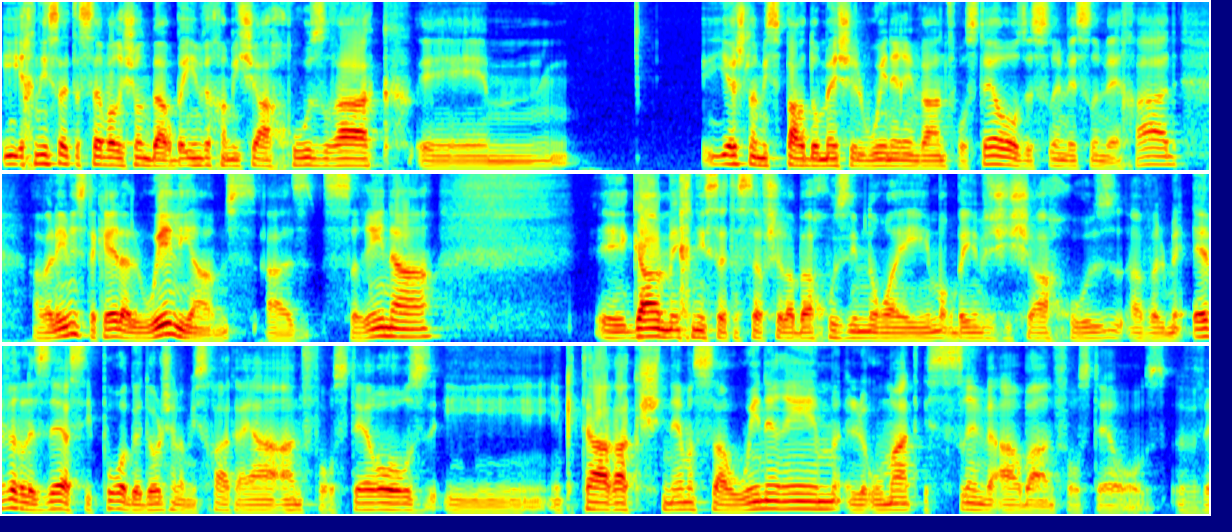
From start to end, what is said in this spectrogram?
היא הכניסה את הסרב הראשון ב-45% רק, אמ, יש לה מספר דומה של ווינרים ואנפורסט ארורס, 20 ו-21, אבל אם נסתכל על וויליאמס, אז סרינה אה, גם הכניסה את הסרף שלה באחוזים נוראיים, 46 אחוז, אבל מעבר לזה הסיפור הגדול של המשחק היה Unforced Errors, היא הכתה רק 12 ווינרים לעומת 24 Unforced Errors, ו...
